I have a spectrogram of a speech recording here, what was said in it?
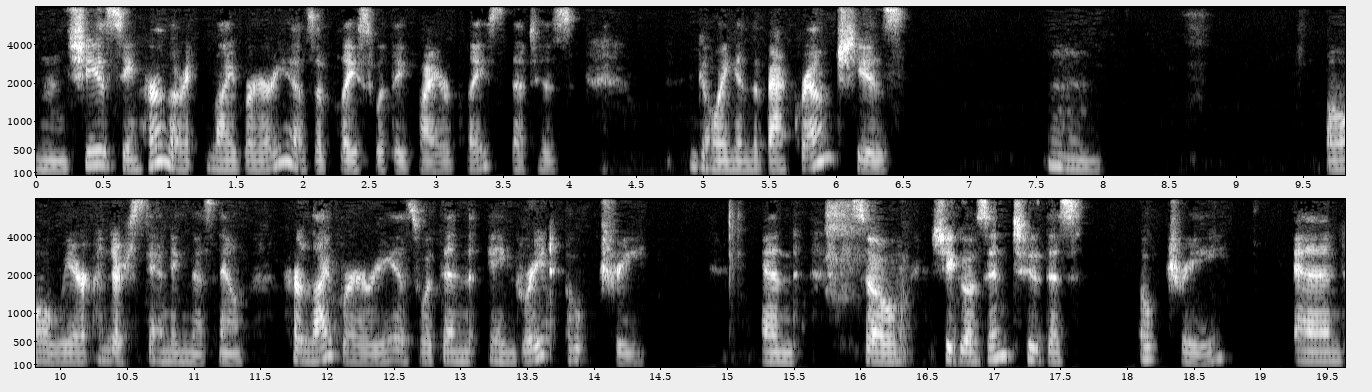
Mm, She is seeing her li- library as a place with a fireplace that is going in the background. She is. Hmm. Oh, we are understanding this now. Her library is within a great oak tree. And so she goes into this oak tree, and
